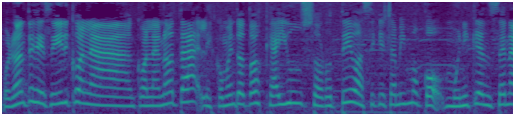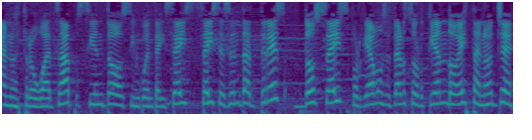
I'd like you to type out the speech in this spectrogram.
Bueno, antes de seguir con la, con la nota, les comento a todos que hay un sorteo, así que ya mismo comuníquense a nuestro WhatsApp 156-660-326, porque vamos a estar sorteando esta noche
